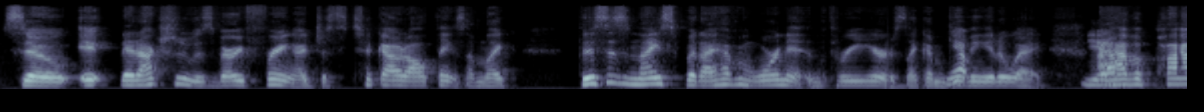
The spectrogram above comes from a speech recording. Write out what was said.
So it, it actually was very freeing. I just took out all things. I'm like this is nice, but I haven't worn it in three years. Like I'm yep. giving it away. I have a pile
